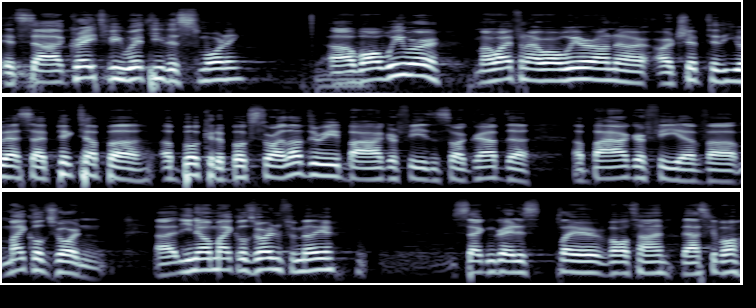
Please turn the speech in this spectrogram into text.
It's uh, great to be with you this morning. Uh, while we were, my wife and I, while we were on our, our trip to the U.S., I picked up a, a, book at a bookstore. I love to read biographies, and so I grabbed a, a biography of uh, Michael Jordan. Uh, you know Michael Jordan, familiar? Second greatest player of all time, basketball.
